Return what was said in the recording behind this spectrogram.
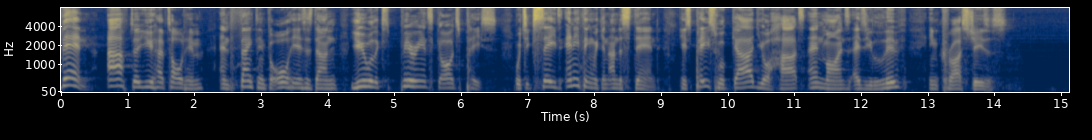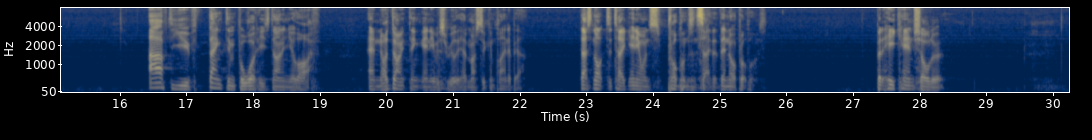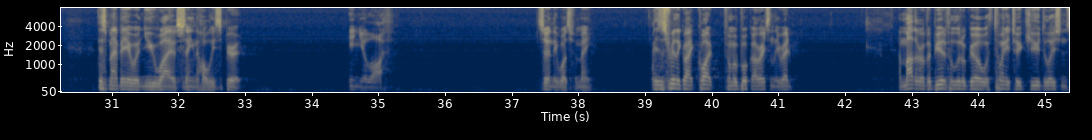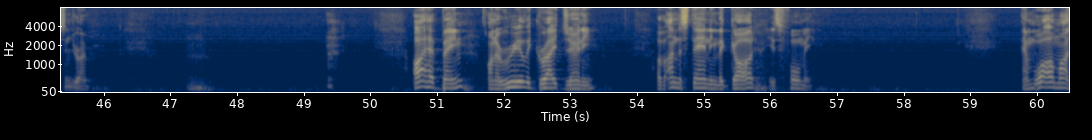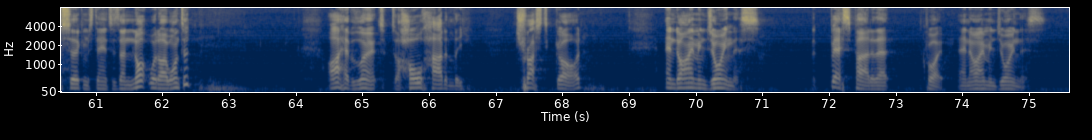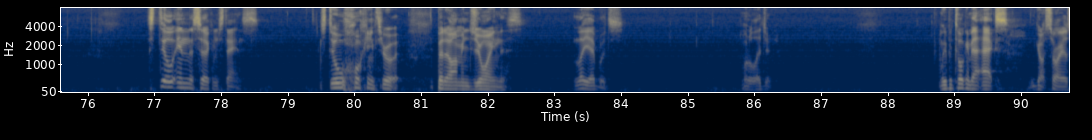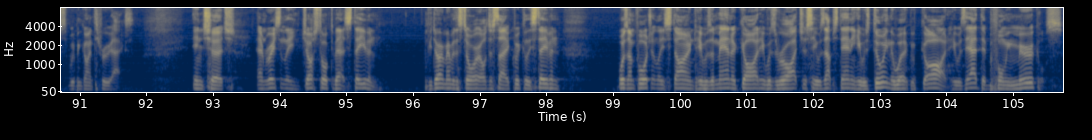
Then, after you have told Him, and thanked Him for all He has done, you will experience God's peace, which exceeds anything we can understand. His peace will guard your hearts and minds as you live in Christ Jesus. After you've thanked Him for what He's done in your life. And I don't think any of us really have much to complain about. That's not to take anyone's problems and say that they're not problems. But He can shoulder it. This may be a new way of seeing the Holy Spirit in your life. It certainly was for me. There's this really great quote from a book I recently read. A mother of a beautiful little girl with 22q deletion syndrome. I have been on a really great journey of understanding that God is for me. And while my circumstances are not what I wanted, I have learnt to wholeheartedly trust God and I'm enjoying this. The best part of that quote, and I'm enjoying this. Still in the circumstance, still walking through it, but I'm enjoying this. Lee Edwards. What a legend. We've been talking about Acts. God, sorry, we've been going through Acts in church. And recently, Josh talked about Stephen. If you don't remember the story, I'll just say it quickly. Stephen was unfortunately stoned. He was a man of God. He was righteous. He was upstanding. He was doing the work of God. He was out there performing miracles.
